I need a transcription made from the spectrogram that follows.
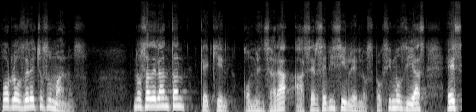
Por los derechos humanos. Nos adelantan que quien comenzará a hacerse visible en los próximos días es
